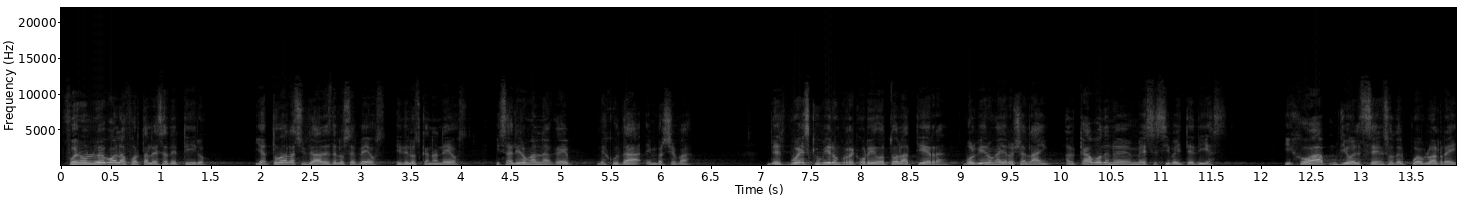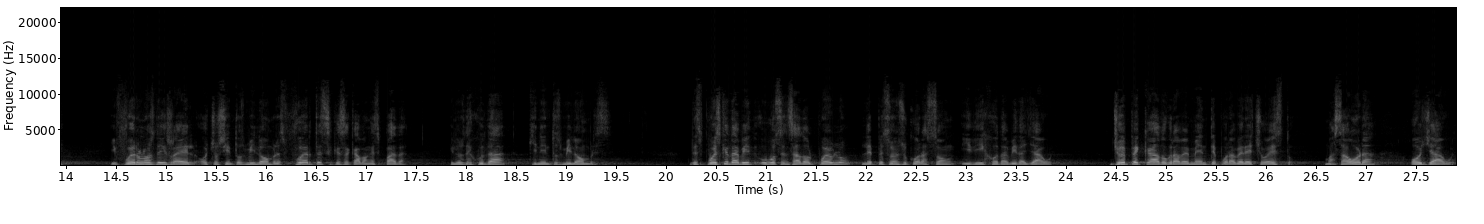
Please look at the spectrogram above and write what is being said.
Fueron luego a la fortaleza de Tiro y a todas las ciudades de los hebeos y de los cananeos, y salieron al Negev de Judá en Beersheba. Después que hubieron recorrido toda la tierra, volvieron a Jerusalén al cabo de nueve meses y veinte días. Y Joab dio el censo del pueblo al rey, y fueron los de Israel ochocientos mil hombres fuertes que sacaban espada, y los de Judá quinientos mil hombres. Después que David hubo censado al pueblo, le pesó en su corazón y dijo David a Yahweh, yo he pecado gravemente por haber hecho esto, mas ahora, oh Yahweh,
